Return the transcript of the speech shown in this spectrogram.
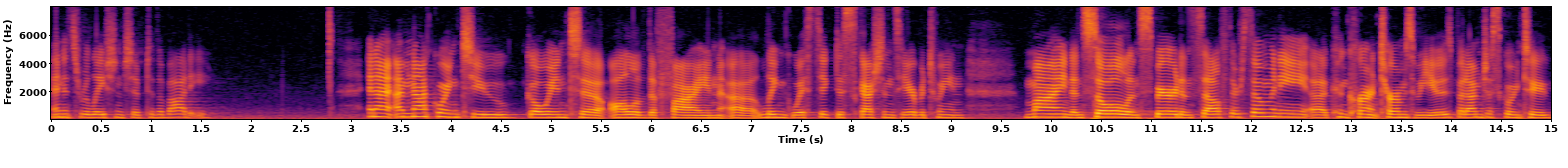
and its relationship to the body. And I, am not going to go into all of the fine uh, linguistic discussions here between mind and soul and spirit and self. There's so many uh, concurrent terms we use, but I'm just going to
